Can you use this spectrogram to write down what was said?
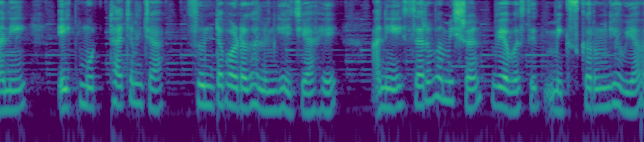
आणि एक मोठा चमचा सुंट पावडर घालून घ्यायची आहे. आणि हे सर्व मिश्रण व्यवस्थित मिक्स करून घेऊया.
